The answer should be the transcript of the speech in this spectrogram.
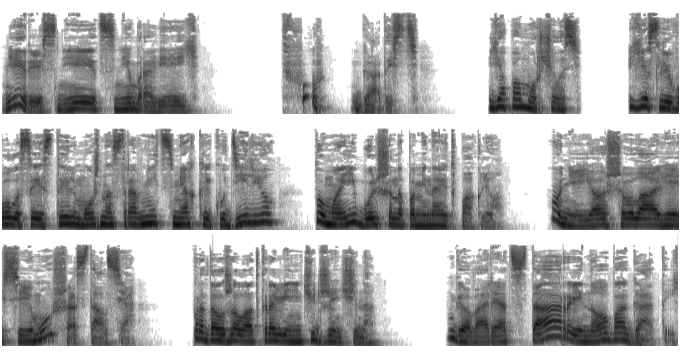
Ни ресниц, ни бровей. Тьфу, гадость. Я поморщилась. Если волосы Эстель можно сравнить с мягкой куделью, то мои больше напоминают паклю. «У нее ж в Лавесе муж остался», — продолжала откровенничать женщина. «Говорят, старый, но богатый.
